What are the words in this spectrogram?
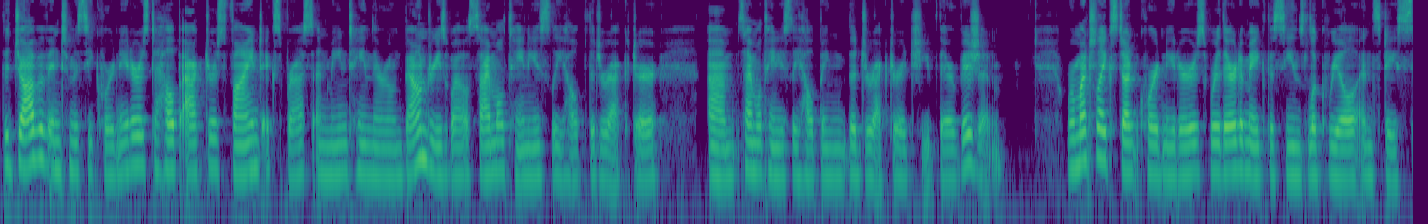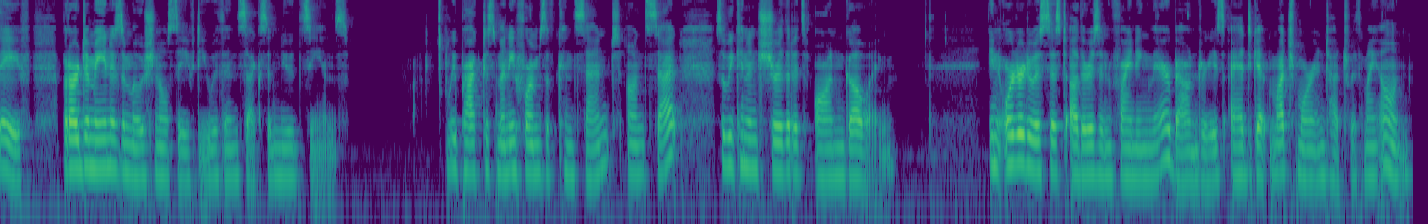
The job of intimacy coordinator is to help actors find, express, and maintain their own boundaries while simultaneously help the director, um, simultaneously helping the director achieve their vision. We're much like stunt coordinators. We're there to make the scenes look real and stay safe, but our domain is emotional safety within sex and nude scenes. We practice many forms of consent on set so we can ensure that it's ongoing. In order to assist others in finding their boundaries, I had to get much more in touch with my own.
